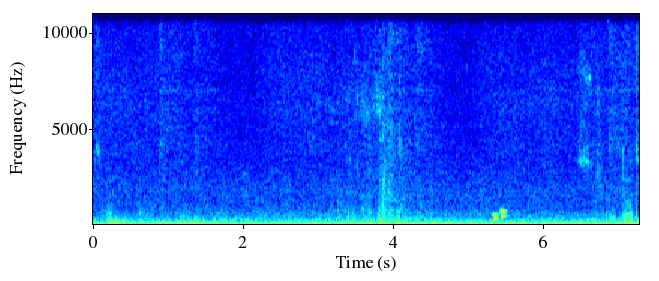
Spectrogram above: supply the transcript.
This one. Let's try that.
